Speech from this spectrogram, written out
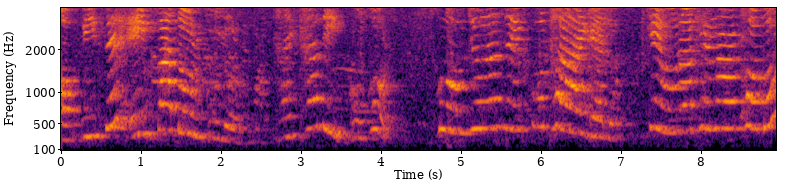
অফিসের এই বাদরগুলোর মাথায় খালি গোবর। গোজোরা যে কোথায় গেল? কেউ রাখে না খবর।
